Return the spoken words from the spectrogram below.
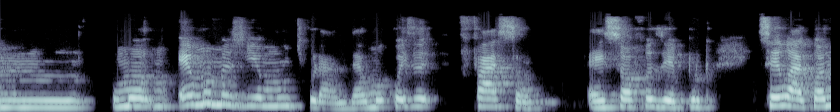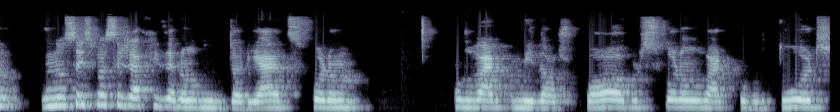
um, uma, é uma magia muito grande, é uma coisa, façam, é só fazer, porque, sei lá, quando, não sei se vocês já fizeram voluntariado, se foram levar comida aos pobres, se foram levar cobertores,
